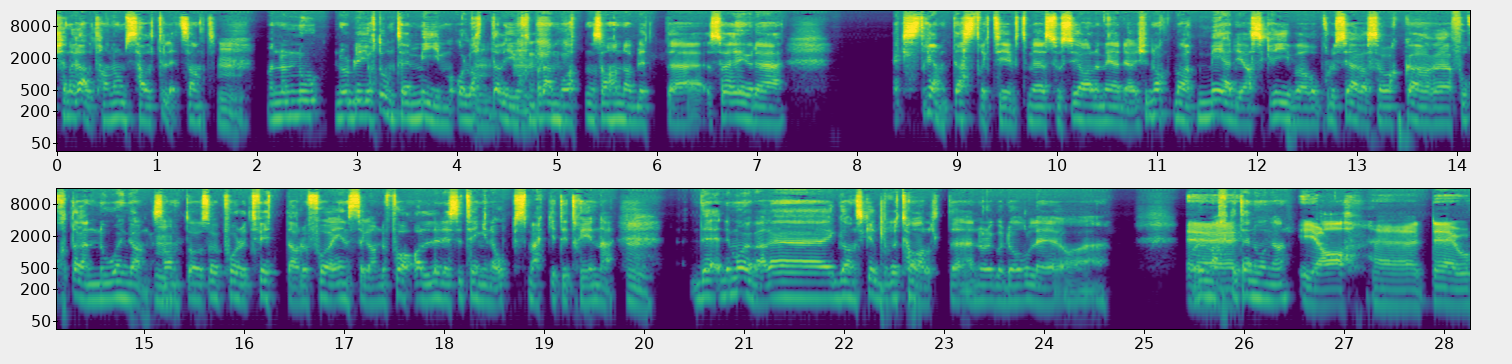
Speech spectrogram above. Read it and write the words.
generelt handler om selvtillit. sant? Mm. Men når, når det blir gjort om til en meme og latterliggjort på den måten som han har blitt, eh, så er jo det ekstremt destruktivt med sosiale medier. Ikke nok med at media skriver og produserer saker eh, fortere enn noen gang. sant? Og så får du Twitter, du får Instagram, du får alle disse tingene oppsmekket i trynet. Mm. Det, det må jo være ganske brutalt eh, når det går dårlig. og eh, Har du merket det noen gang? Ja, det er jo,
